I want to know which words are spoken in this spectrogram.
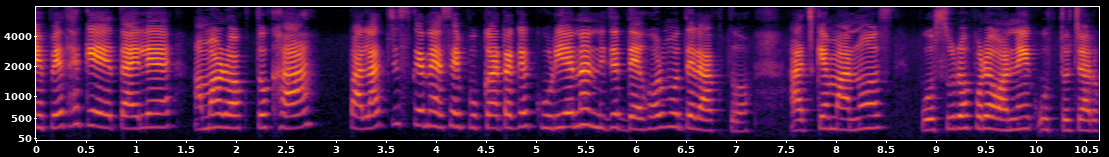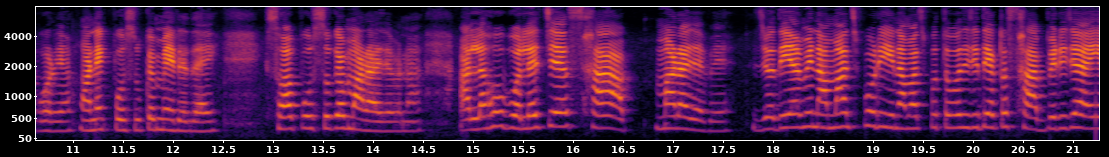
মেপে থাকে, তাইলে আমার রক্ত খা, পালাচ্ছিস কেন? সেই পোকাটাকে কুড়িয়ে না নিজের দেহর মধ্যে রাখতো। আজকে মানুষ পশুর ওপরে অনেক অত্যাচার করে, অনেক পশুকে মেরে দেয়। সব পশুকে মারা যাবে না। আল্লাহ বলেছে, সাপ মারা যাবে। যদি আমি নামাজ পড়ি, নামাজ পড়তে পড়তে যদি একটা সাপ বেরিয়ে যায়,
